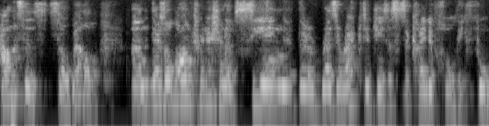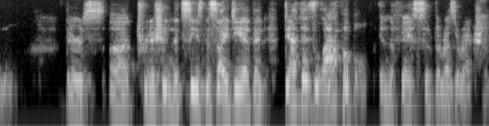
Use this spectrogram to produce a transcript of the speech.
alice's so well um, there's a long tradition of seeing the resurrected jesus as a kind of holy fool There's a tradition that sees this idea that death is laughable in the face of the resurrection.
